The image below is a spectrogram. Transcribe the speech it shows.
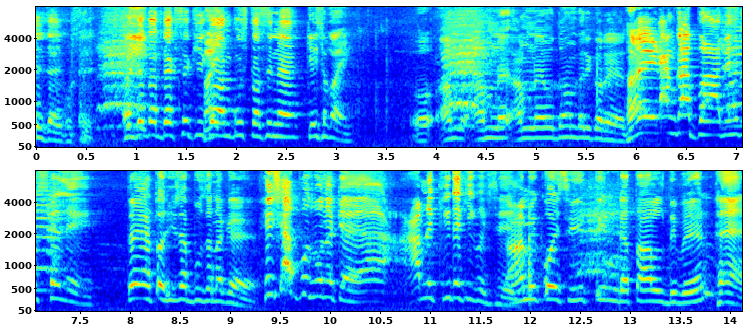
এই যাই করছে। এই যেটা দেখছে কি আমি বুঝতাছি না। কে সবাই ও আপনি আপনি দোকানদারি করেন হ্যাঁ আঙ্গা আব্বা আমি হয়তো ছেলে। তো এত হিসাব বুঝে না কে? হিসাব বুঝব না কে? আপনি কি দেখি কইছে? আমি কইছি তিনটা তাল দিবেন। হ্যাঁ।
